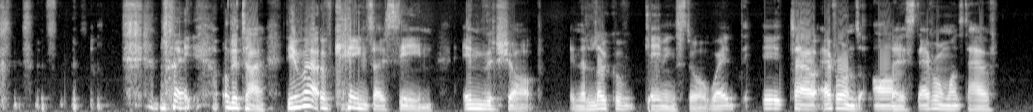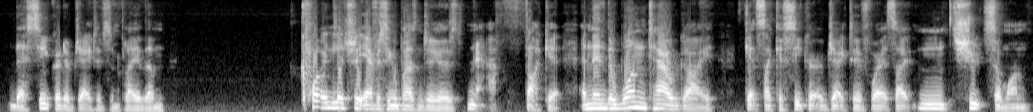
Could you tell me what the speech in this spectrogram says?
like, all the time. The amount of games I've seen in the shop, in the local gaming store, where it's how everyone's honest, everyone wants to have their secret objectives and play them. Quite literally every single person goes, nah, fuck it. And then the one Tau guy gets like a secret objective where it's like, mm, shoot someone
